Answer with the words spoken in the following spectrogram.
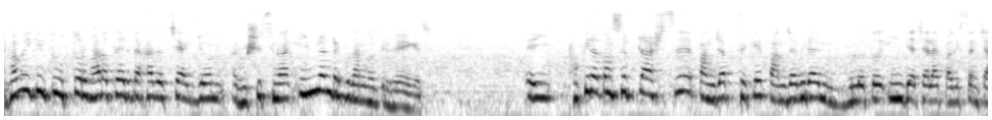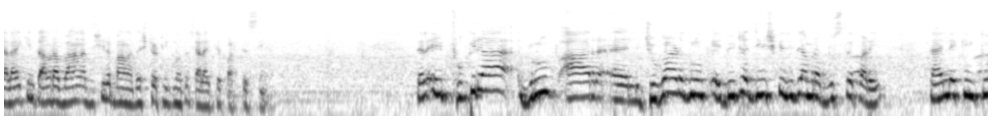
এভাবেই কিন্তু উত্তর ভারতের দেখা যাচ্ছে একজন ঋষি সিনহা ইংল্যান্ডের প্রধানমন্ত্রী হয়ে গেছে। এই ফকিরা কনসেপ্টটা আসছে পাঞ্জাব থেকে। পাঞ্জাবিরা মূলত ইন্ডিয়া চালায়, পাকিস্তান চালায়, কিন্তু আমরা বাংলাদেশিরা বাংলাদেশটা ঠিকমতো চালাইতে পারতেছি না। তাহলে এই ফকিরা গ্রুপ আর জুগাড় গ্রুপ এই দুইটা জিনিসকে যদি আমরা বুঝতে পারি, তাহলে কিন্তু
